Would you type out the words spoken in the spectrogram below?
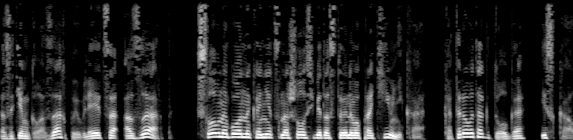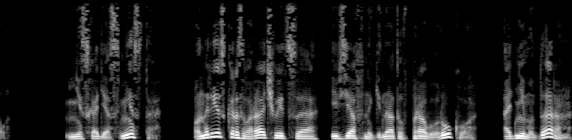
а затем в глазах появляется азарт, словно бы он наконец нашел себе достойного противника, которого так долго искал. Не сходя с места, он резко разворачивается и, взяв Нагинату в правую руку, одним ударом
